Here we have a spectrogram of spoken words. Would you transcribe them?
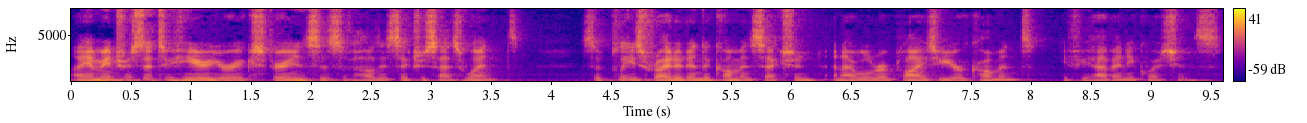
I am interested to hear your experiences of how this exercise went, so please write it in the comment section and I will reply to your comment if you have any questions.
